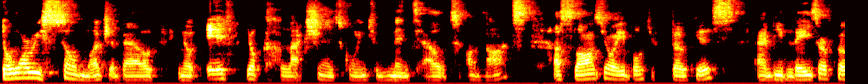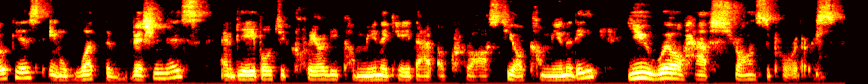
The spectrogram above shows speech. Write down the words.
don't worry so much about you know if your collection is going to mint out or not as long as you're able to focus and be laser focused in what the vision is and be able to clearly communicate that across to your community you will have strong supporters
